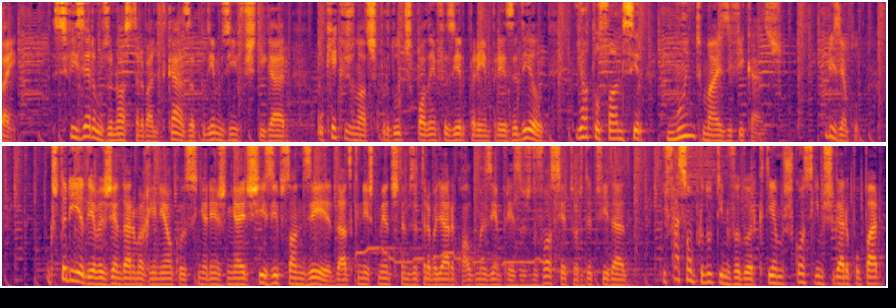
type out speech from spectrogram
Bem, se fizermos o nosso trabalho de casa, podemos investigar o que é que os nossos produtos podem fazer para a empresa dele e ao telefone ser muito mais eficazes. Por exemplo, gostaria de agendar uma reunião com o Sr. Engenheiro XYZ, dado que neste momento estamos a trabalhar com algumas empresas do vosso setor de atividade e faça um produto inovador que temos, conseguimos chegar a poupar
